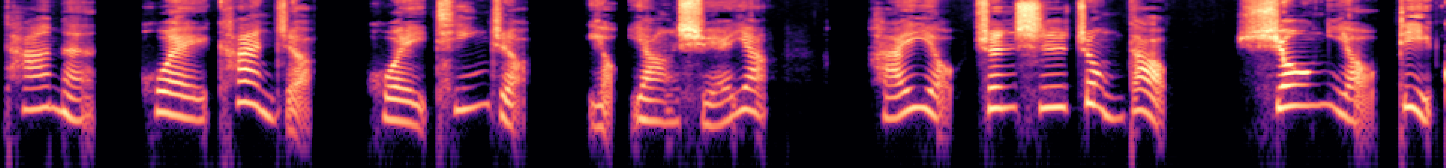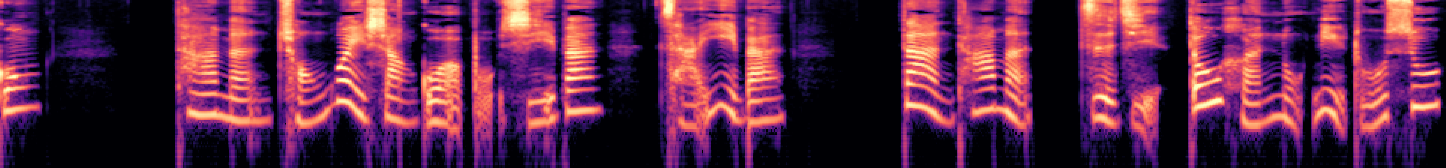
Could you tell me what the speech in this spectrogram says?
他们会看着，会听着，有样学样，还有尊师重道，兄友弟恭。他们从未上过补习班、才艺班。但他们自己都很努力读书，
